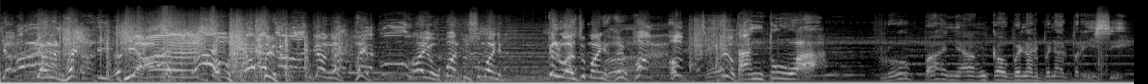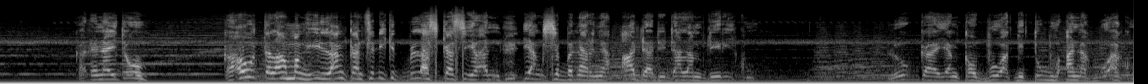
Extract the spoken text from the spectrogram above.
Ja- jangan, ya, oh, ayo, jangan, ayo, ayo, bantu semuanya, keluar semuanya. Setan tua, rupanya engkau benar-benar berisi. Karena itu, kau telah menghilangkan sedikit belas kasihan yang sebenarnya ada di dalam diriku. Luka yang kau buat di tubuh anak buahku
